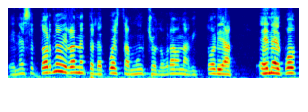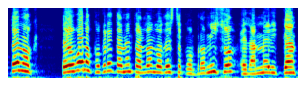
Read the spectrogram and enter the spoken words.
en este torneo y realmente le cuesta mucho lograr una victoria en el Cuauhtémoc. Pero bueno, concretamente hablando de este compromiso, el América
